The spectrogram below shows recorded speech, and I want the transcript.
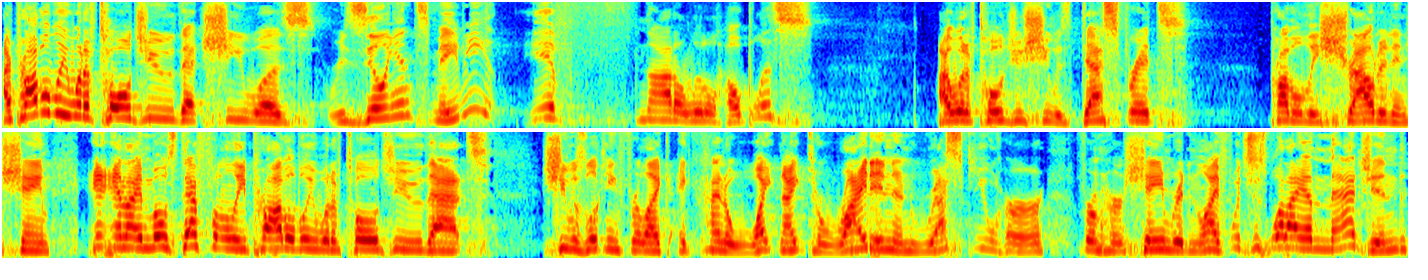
I probably would have told you that she was resilient, maybe, if not a little helpless. I would have told you she was desperate probably shrouded in shame. And I most definitely probably would have told you that she was looking for like a kind of white knight to ride in and rescue her from her shame ridden life, which is what I imagined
